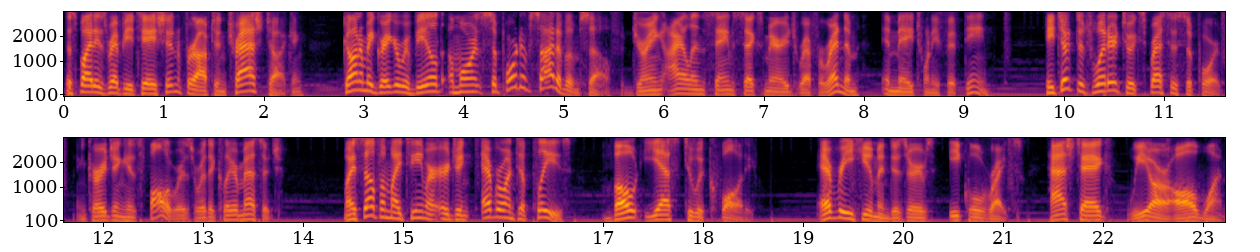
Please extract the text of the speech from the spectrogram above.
Despite his reputation for often trash talking, Conor McGregor revealed a more supportive side of himself during Ireland's same sex marriage referendum in May 2015. He took to Twitter to express his support, encouraging his followers with a clear message. Myself and my team are urging everyone to please vote yes to equality. Every human deserves equal rights. Hashtag we are all one.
